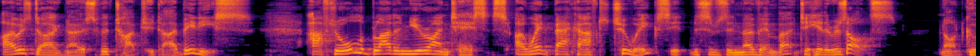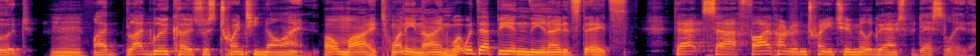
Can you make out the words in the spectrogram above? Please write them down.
I was diagnosed with type 2 diabetes. After all the blood and urine tests, I went back after two weeks, it, this was in November, to hear the results. Not good. My blood glucose was 29. Oh my, 29. What would that be in the United States? That's uh, 522 milligrams per deciliter.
